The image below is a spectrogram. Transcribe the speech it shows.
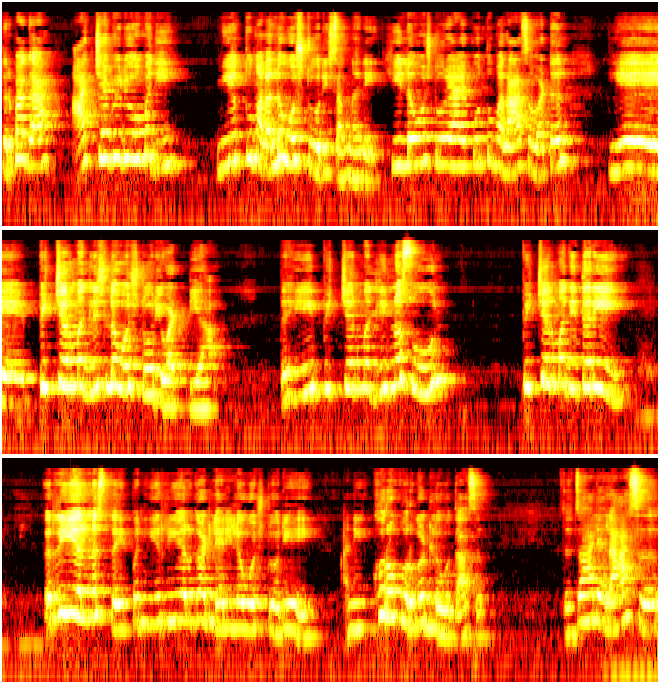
तर बघा आजच्या व्हिडिओमध्ये मी एक तुम्हाला लव स्टोरी सांगणार आहे. ही लव स्टोरी ऐकून तुम्हाला असं वाटेल हे पिक्चरमधलीच लव्ह लव स्टोरी वाटते हा. तर ही पिक्चरमधली नसून पिक्चरमध्ये तरी रिअल नसतंय पण ही रिअल घडलेली लव स्टोरी आहे. आणि खरोखर घडलं होतं असं. तर झालेलं असं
